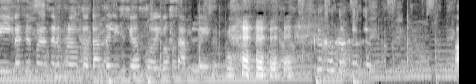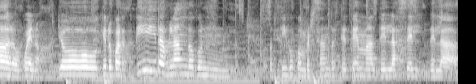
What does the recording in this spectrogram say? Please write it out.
Sí, gracias por hacer un producto tan delicioso y gozable. Ahora, bueno, yo quiero partir hablando con, contigo, conversando este tema de la cel, de la,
